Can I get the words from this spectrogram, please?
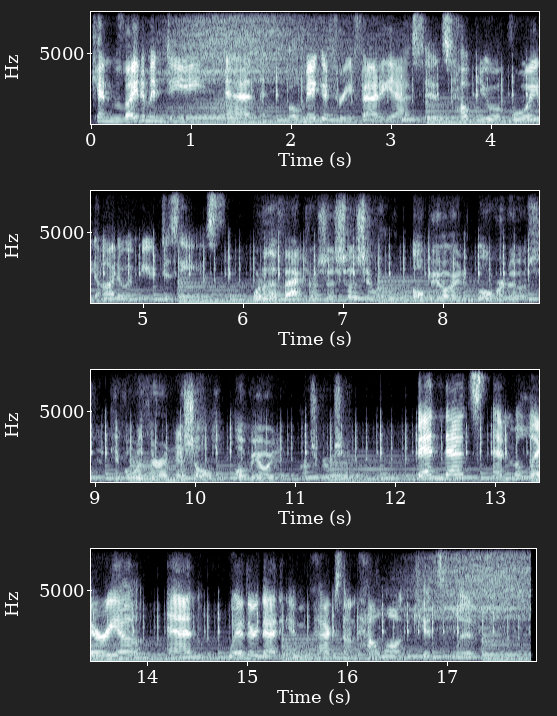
Can vitamin D and omega 3 fatty acids help you avoid autoimmune disease? What are the factors associated with opioid overdose in people with their initial opioid prescription? Bed nets and malaria, and whether that impacts on how long kids live.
